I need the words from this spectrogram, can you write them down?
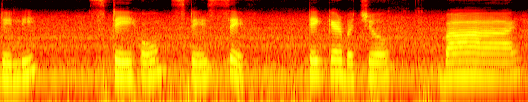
daily stay home stay safe take care बच्चों Bye.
